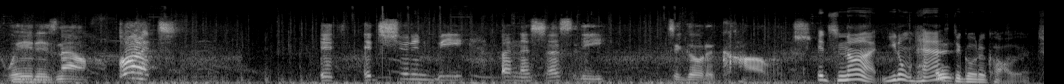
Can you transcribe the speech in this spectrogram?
the way it is now, but it it shouldn't be a necessity to go to college. It's not. You don't have It- to go to college.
